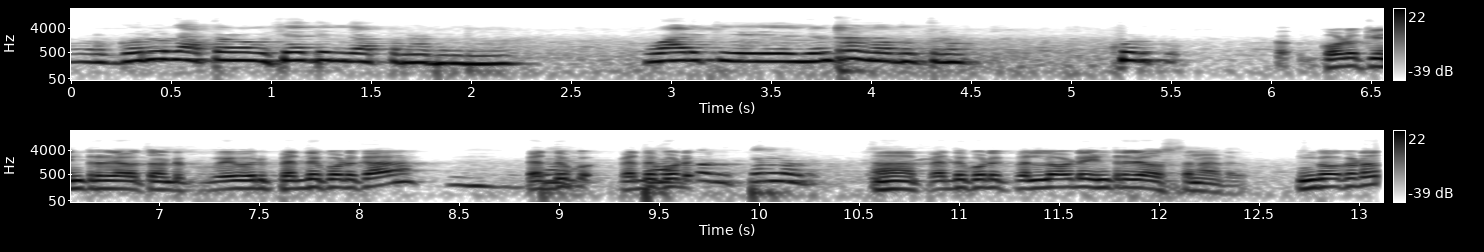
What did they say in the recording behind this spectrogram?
వాడు గొర్రెలు అతను ఒక చేతిని చేస్తున్నాడండి. వాడికి ఇంటర్ చదువుతున్నాడు కొడుకు. కొడుకు ఇంటర్ చదువుతాడు. ఎవరు పెద్ద కొడుక? పెద్ద పెద్ద కొడుకు. పెద్ద కొడుకు పిల్లోడు ఇంటర్ చదువుతున్నాడు ఇంకొకడు?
